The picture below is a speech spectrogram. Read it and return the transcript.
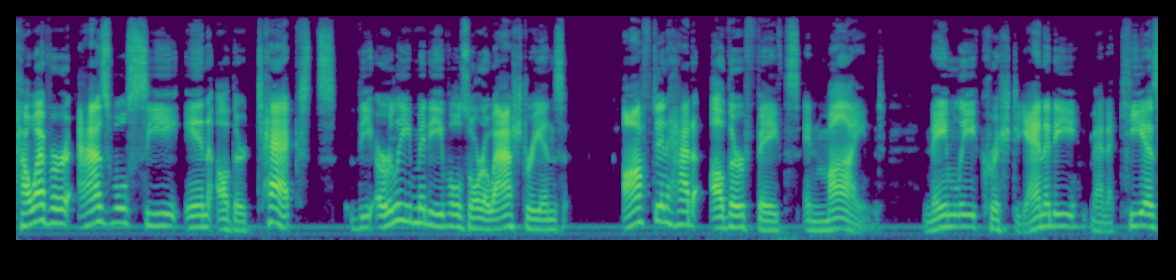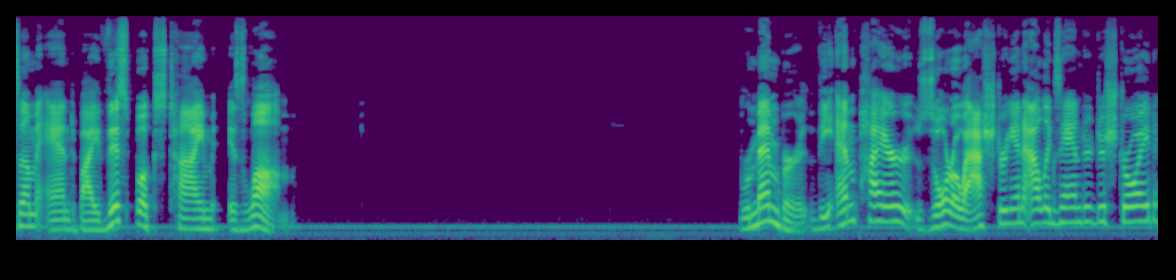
However, as we'll see in other texts, the early medieval Zoroastrians often had other faiths in mind, namely Christianity, Manichaeism, and by this book's time, Islam. Remember, the empire Zoroastrian Alexander destroyed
